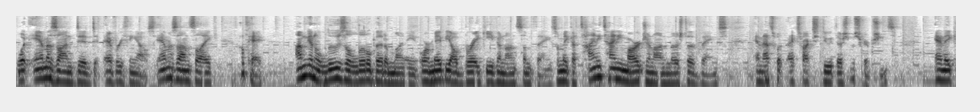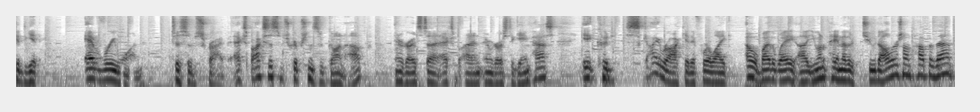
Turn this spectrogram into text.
what Amazon did to everything else. Amazon's like, okay, I'm gonna lose a little bit of money, or maybe I'll break even on some things. I'll make a tiny, tiny margin on most of the things, and that's what Xbox do with their subscriptions. And they could get everyone to subscribe. Xbox's subscriptions have gone up in regards to X, uh, in regards to Game Pass. It could skyrocket if we're like, oh, by the way, uh, you want to pay another two dollars on top of that?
